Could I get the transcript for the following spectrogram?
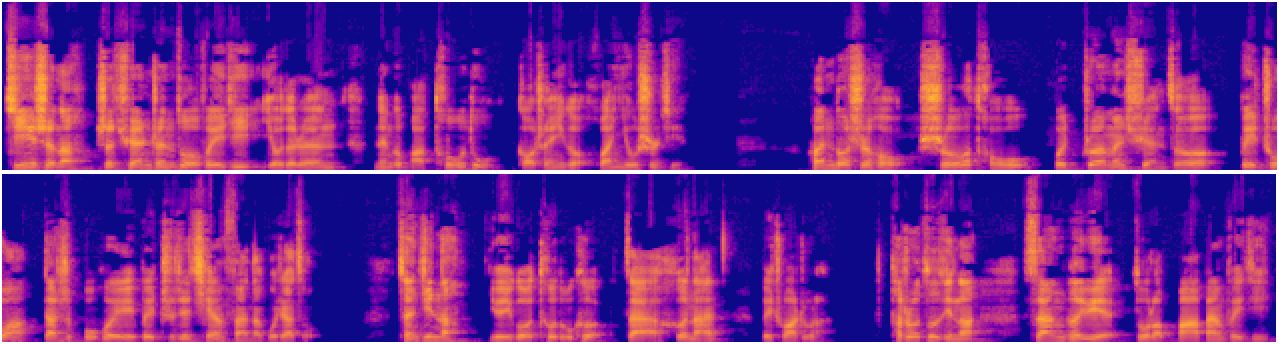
即使呢是全程坐飞机，有的人能够把偷渡搞成一个环游世界。很多时候蛇头会专门选择被抓，但是不会被直接遣返的国家走。曾经呢，有一个偷渡客在河南被抓住了。他说自己呢，三个月坐了八班飞机，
